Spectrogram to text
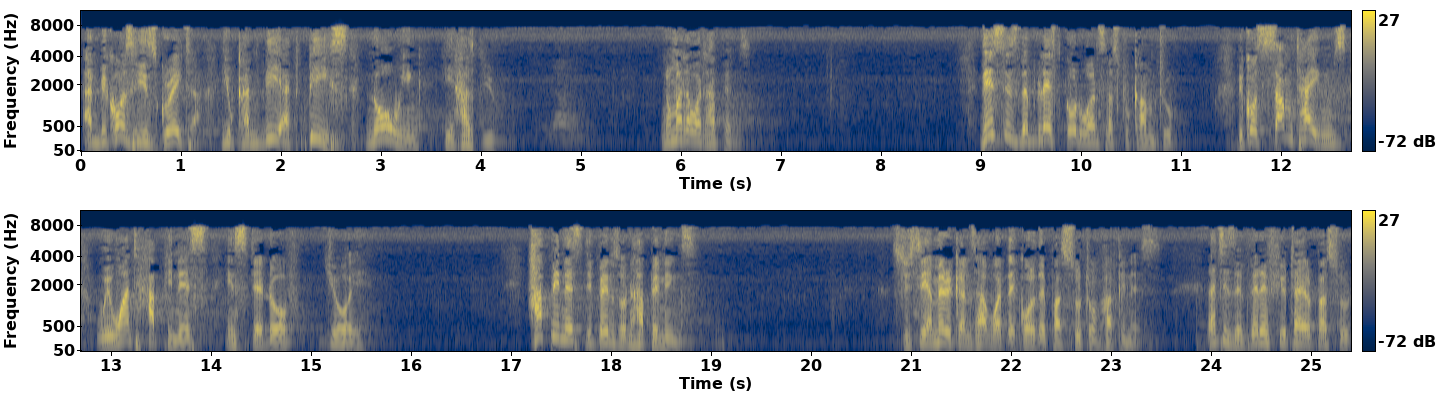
And because he is greater, you can be at peace knowing he has you. No matter what happens. This is the place God wants us to come to. Because sometimes we want happiness instead of joy. Happiness depends on happenings. So you see, Americans have what they call the pursuit of happiness. That is a very futile pursuit.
